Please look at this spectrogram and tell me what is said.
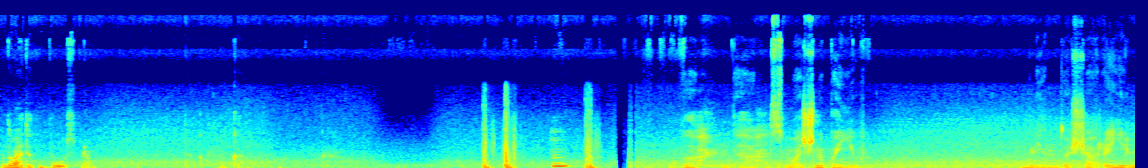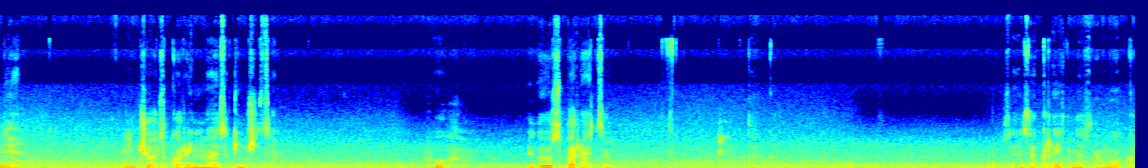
Ну, давайте купую справу. Так. Ну-ка. О, да, смачно поїв. Блін, дощари їлі. Нічого, скоро він має закінчитися. Фух, піду збиратися. Так. Все закрить на замок.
